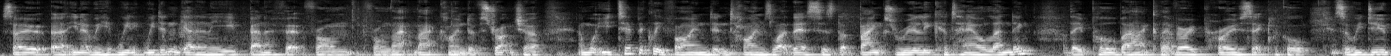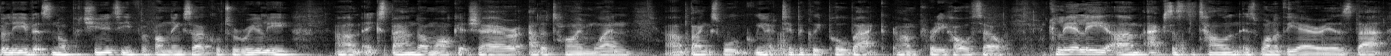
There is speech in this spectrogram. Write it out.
So uh, you know we, we we didn't get any benefit from from that that kind of structure. And what you typically find in times like this is that banks really curtail lending. They pull back. They're very pro-cyclical. So we do believe it's an opportunity for Funding Circle to really um, expand our market share at a time when uh, banks will, you know, typically pull back um, pretty wholesale. Clearly, um, access to talent is one of the areas that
